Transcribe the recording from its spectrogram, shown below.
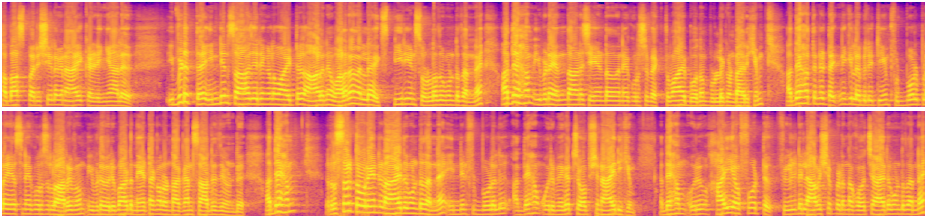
ഹബാസ് പരിശീലകനായി കഴിഞ്ഞാൽ ഇവിടുത്തെ ഇന്ത്യൻ സാഹചര്യങ്ങളുമായിട്ട് ആളിന് വളരെ നല്ല എക്സ്പീരിയൻസ് ഉള്ളത് കൊണ്ട് തന്നെ അദ്ദേഹം ഇവിടെ എന്താണ് ചെയ്യേണ്ടതിനെ കുറിച്ച് വ്യക്തമായ ബോധം പുള്ളിക്കുണ്ടായിരിക്കും. അദ്ദേഹത്തിന്റെ ടെക്നിക്കൽ എബിലിറ്റിയും ഫുട്ബോൾ പ്ലേയേഴ്സിനെ കുറിച്ചുള്ള അറിവും ഇവിടെ ഒരുപാട് നേട്ടങ്ങൾ ഉണ്ടാക്കാൻ സാധ്യതയുണ്ട്. അദ്ദേഹം റിസൾട്ട് ഓറിയന്റഡ് ആയതുകൊണ്ട് തന്നെ ഇന്ത്യൻ ഫുട്ബോളിൽ അദ്ദേഹം ഒരു മികച്ച ഓപ്ഷൻ ആയിരിക്കും. അദ്ദേഹം ഒരു ഹൈ എഫേർട്ട് ഫീൽഡിൽ ആവശ്യപ്പെടുന്ന കോച്ച് ആയതുകൊണ്ട് തന്നെ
